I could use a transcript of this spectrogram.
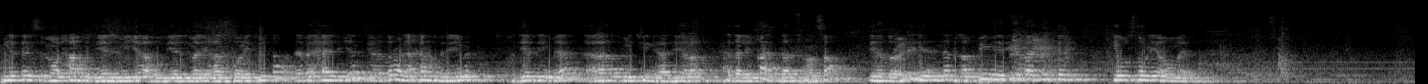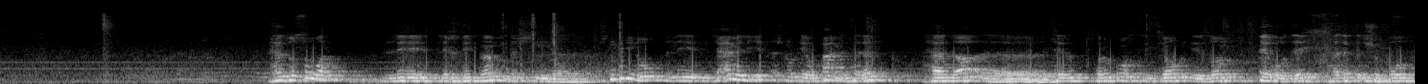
كنا كنسمعوا الحرب ديال المياه وديال الماء اللي غتكون توتا دابا حاليا تيهضروا على حرب الرمال ديال الرمال على فهمتيني هذه هذا لقاء دار فرنسا. تيهضروا عليه لأن ب la pénurie غادي كيوصلوا ليهم هادو صور اللي اللي خديتهم باش نبينوا اللي أنت عمليا أشنو كيوقع مثلا؟ هذا reconstitution des zones érodées هذا كنشوفوه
